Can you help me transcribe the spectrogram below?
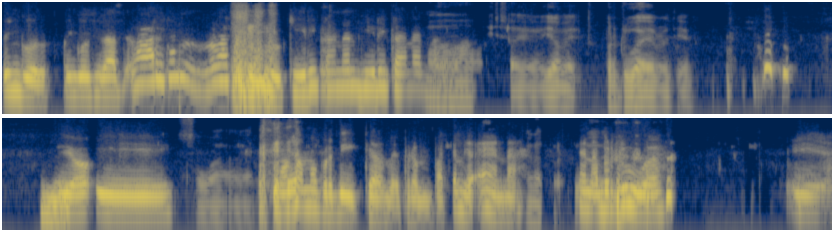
Pinggul, pinggul dilatih. Lari kan latih pinggul kiri kanan kiri kanan. Oh, bisa ya. Ya berdua ya berarti ya. Yo i, Soal masa mau bertiga, mbak berempat kan nggak enak. enak berdua. Enak berdua. iya.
